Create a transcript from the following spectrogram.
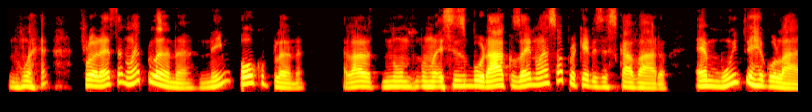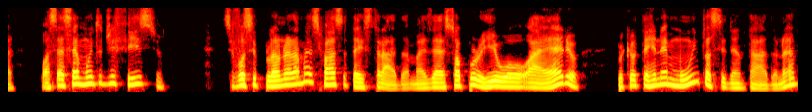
Não é, floresta não é plana, nem um pouco plana. Ela, não, não, esses buracos aí não é só porque eles escavaram, é muito irregular. O acesso é muito difícil. Se fosse plano, era mais fácil ter estrada, mas é só por rio ou aéreo, porque o terreno é muito acidentado, né?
